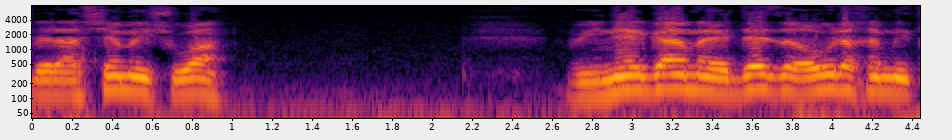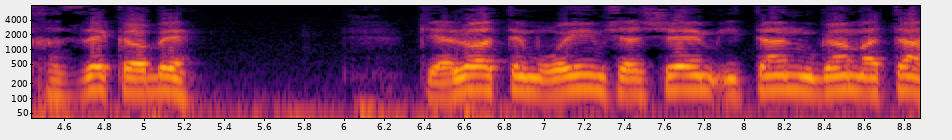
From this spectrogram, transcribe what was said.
ולהשם הישועה. והנה גם על ידי זה ראוי לכם להתחזק הרבה. כי הלא אתם רואים שהשם איתנו גם עתה,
